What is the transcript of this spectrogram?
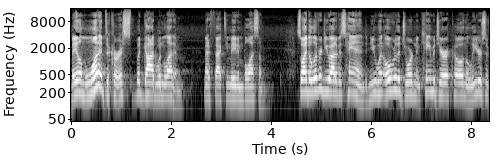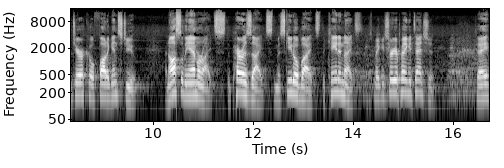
Balaam wanted to curse, but God wouldn't let him. Matter of fact, he made him bless him. So I delivered you out of his hand, and you went over the Jordan and came to Jericho, and the leaders of Jericho fought against you. And also the Amorites, the Perizzites, the mosquito bites, the Canaanites. Just making sure you're paying attention. Okay?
